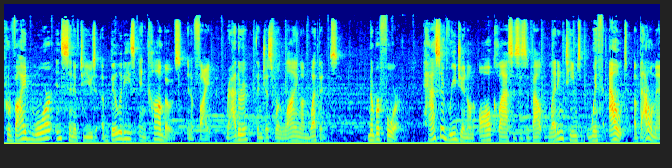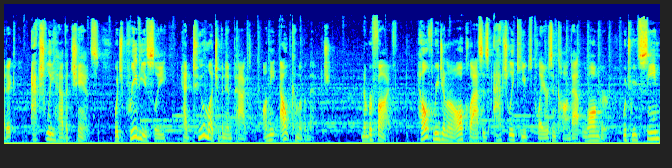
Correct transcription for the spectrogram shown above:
provide more incentive to use abilities and combos in a fight rather than just relying on weapons. Number four, Passive regen on all classes is about letting teams without a battle medic actually have a chance, which previously had too much of an impact on the outcome of a match. Number 5. Health regen on all classes actually keeps players in combat longer, which we've seen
